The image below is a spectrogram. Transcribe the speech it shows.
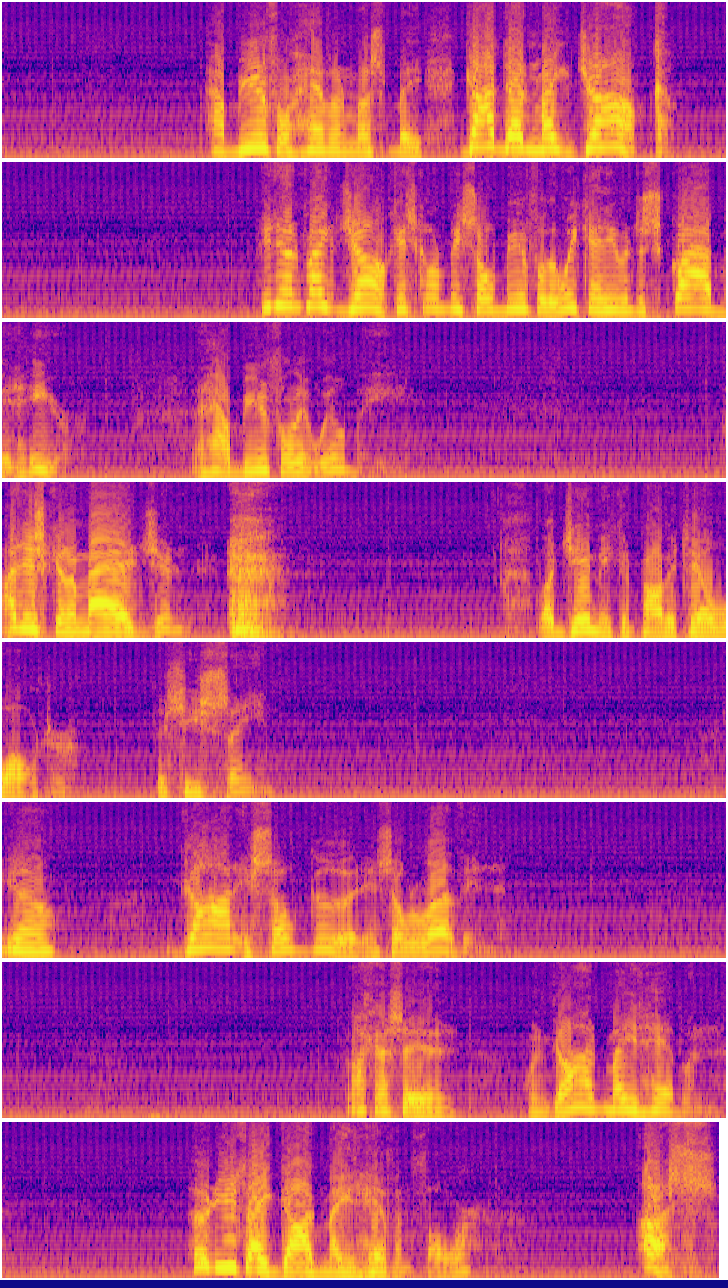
How beautiful heaven must be. God doesn't make junk. He doesn't make junk. It's going to be so beautiful that we can't even describe it here and how beautiful it will be. I just can imagine what Jimmy could probably tell Walter that she's seen. You know, God is so good and so loving. Like I said, when God made heaven, who do you think God made heaven for? Us.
